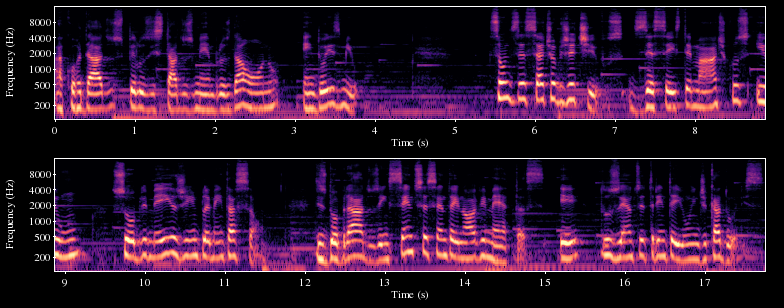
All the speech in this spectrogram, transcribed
acordados pelos Estados-membros da ONU em 2000. São 17 objetivos, 16 temáticos e um sobre meios de implementação, desdobrados em 169 metas e 231 indicadores.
